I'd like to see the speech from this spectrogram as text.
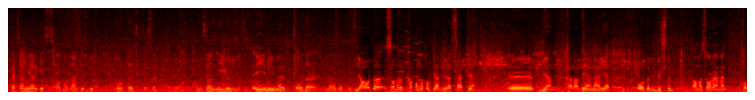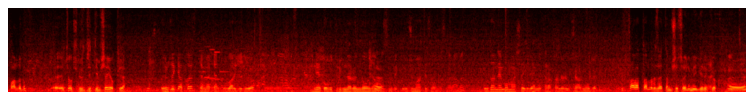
Birkaç saniye hareketsiz kaldı. Orada herkes bir korktu açıkçası. E, ama şu an iyi görünüyorsun. İyiyim iyiyim evet. Orada ne oldu o pozisyon? Ya orada sanırım kafama top geldi biraz sertti. Ee, bir an karardı yani her yer. Orada bir düştüm. Ama sonra hemen toparladım. Ee, çok şükür ciddi bir şey yoktu ya. Önümüzdeki hafta Kemerkent Bulvar geliyor. E, yine dolu tribünler önünde oynanmasını bekliyor. Cumartesi olmasına rağmen. Buradan hem o maçla ilgili hem de taraftarlara bir çağrı olacak. mı? Taraftarlara zaten bir şey söylemeye gerek yok. Ee,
